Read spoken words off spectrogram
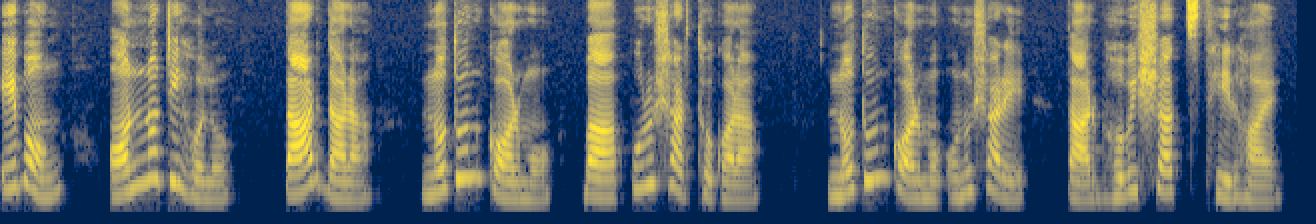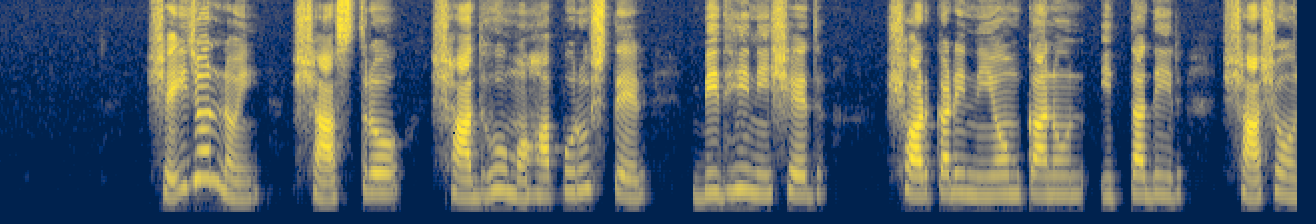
এবং অন্যটি হল তার দ্বারা নতুন কর্ম বা পুরুষার্থ করা। নতুন কর্ম অনুসারে তার ভবিষ্যৎ স্থির হয়। সেই জন্যই শাস্ত্র, সাধু, মহাপুরুষদের বিধি নিষেধ, সরকারি নিয়ম কানুন ইত্যাদির শাসন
